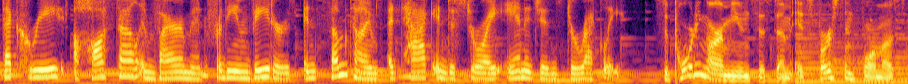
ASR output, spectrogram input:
that create a hostile environment for the invaders and sometimes attack and destroy antigens directly. Supporting our immune system is first and foremost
